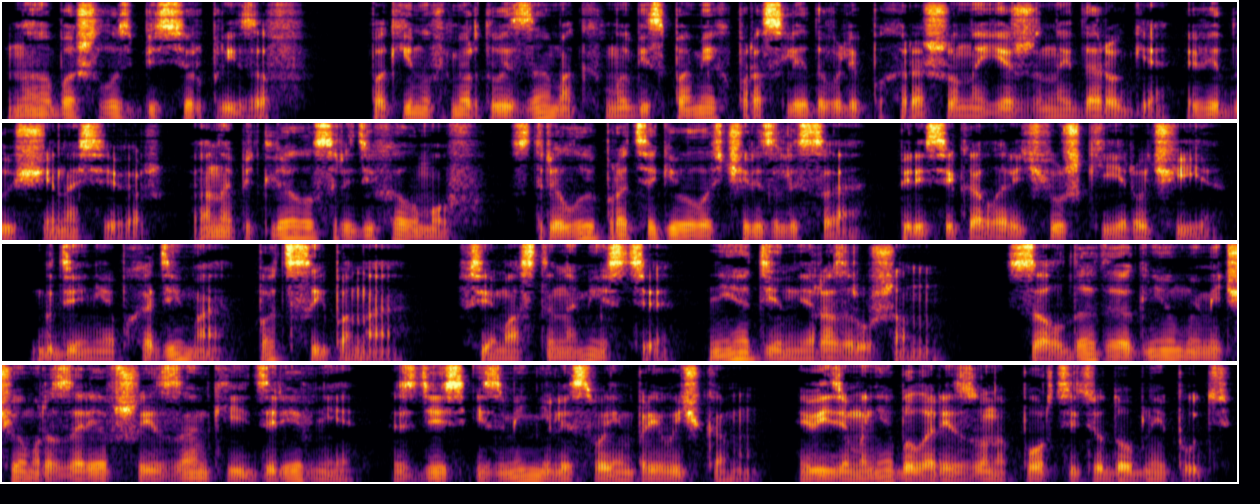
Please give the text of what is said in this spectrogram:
Но обошлось без сюрпризов. Покинув мертвый замок, мы без помех проследовали по хорошо наезженной дороге, ведущей на север. Она петляла среди холмов, стрелой протягивалась через леса, пересекала речушки и ручьи. Где необходимо, подсыпана. Все мосты на месте, ни один не разрушен. Солдаты огнем и мечом, разорявшие замки и деревни, здесь изменили своим привычкам. Видимо, не было резона портить удобный путь.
